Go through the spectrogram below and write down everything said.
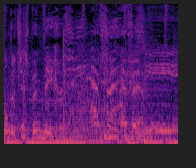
106.9 FM.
